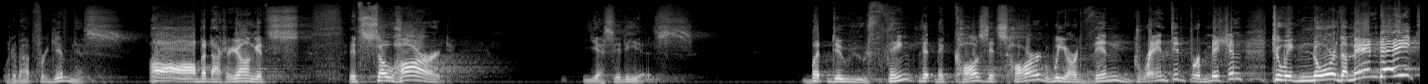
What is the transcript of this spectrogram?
What about forgiveness? Oh, but Dr. Young, it's, it's so hard. Yes, it is. But do you think that because it's hard, we are then granted permission to ignore the mandate?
